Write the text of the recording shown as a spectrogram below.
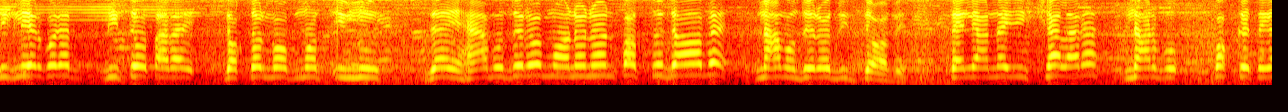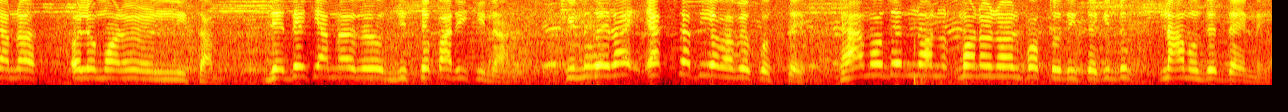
ডিক্লিয়ার করে দিত তারা ডক্টর মোহাম্মদ ইউনুস যে হ্যাঁ ওদেরও মনোনয়ন পত্র দেওয়া হবে, না ওদেরও দিতে হবে। তাইলে আমরা রিক্সাওয়ালারা নার পক্ষে থেকে আমরা হলো মনোনয়ন নিতাম। যে দেখি আমরা জিততে পারি কি না কিন্তু এরা একচাতীয়ভাবে করছে। হ্যাঁ ওদের মনোনয়ন পত্র দিচ্ছে, কিন্তু নাম ওদের দেয় নেই।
